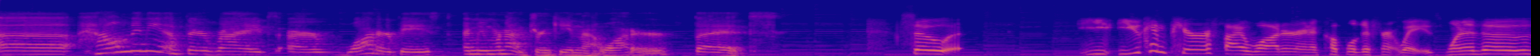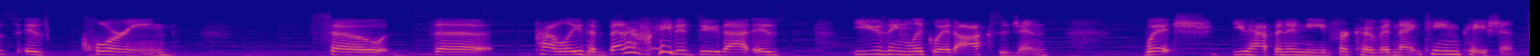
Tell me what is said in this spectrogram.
uh, how many of their rides are water based? I mean, we're not drinking that water, but So you, you can purify water in a couple different ways. One of those is chlorine. So the probably the better way to do that is using liquid oxygen, which you happen to need for COVID-19 patients.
